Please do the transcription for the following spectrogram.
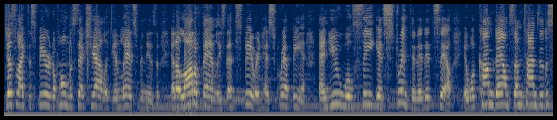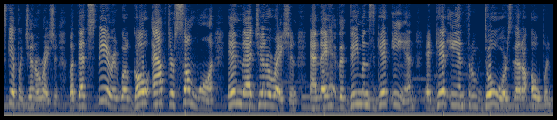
just like the spirit of homosexuality and lesbianism. In a lot of families, that spirit has crept in, and you will see it strengthen it itself. It will come down. Sometimes it'll skip a generation, but that spirit will go after someone in that generation, and they the demons get in and get in through doors that are open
